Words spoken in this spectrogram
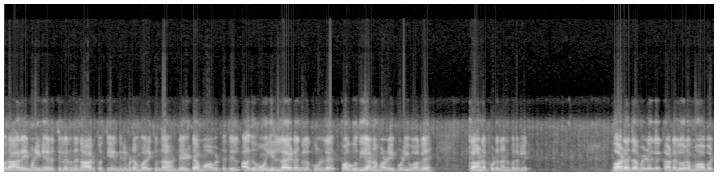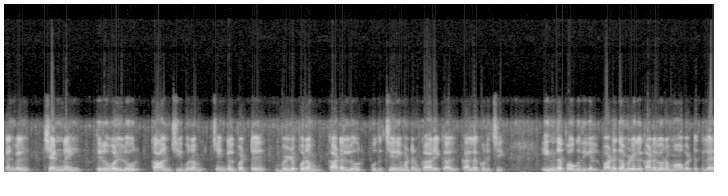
ஒரு அரை மணி நேரத்திலிருந்து நாற்பத்தி ஐந்து நிமிடம் வரைக்கும் தான் டெல்டா மாவட்டத்தில் அதுவும் எல்லா இடங்களுக்கும் உள்ள பகுதியான மழை பொழிவாக காணப்படும் நண்பர்களே. வட தமிழக கடலோர மாவட்டங்கள் சென்னை திருவள்ளூர் காஞ்சிபுரம் செங்கல்பட்டு விழுப்புரம் கடலூர் புதுச்சேரி மற்றும் காரைக்கால் கள்ளக்குறிச்சி. இந்த பகுதிகள் வட தமிழக கடலோர மாவட்டத்தில்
